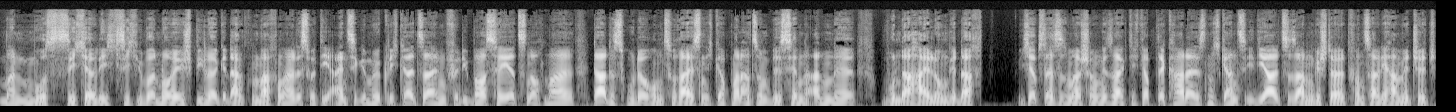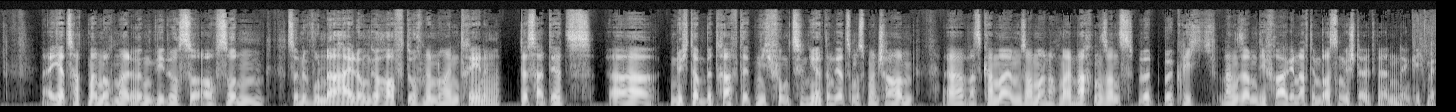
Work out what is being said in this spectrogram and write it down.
man muss sicherlich sich über neue Spieler Gedanken machen, weil das wird die einzige Möglichkeit sein, für die Bosse jetzt nochmal da das Ruder rumzureißen. Ich glaube, man hat so ein bisschen an eine Wunderheilung gedacht. Ich habe es letztes Mal schon gesagt, ich glaube, der Kader ist nicht ganz ideal zusammengestellt von Salihamidzic. Äh, jetzt hat man nochmal irgendwie durch so, auf so, ein, so, eine Wunderheilung gehofft durch einen neuen Trainer. Das hat jetzt äh, nüchtern betrachtet nicht funktioniert und jetzt muss man schauen, äh, was kann man im Sommer nochmal machen, sonst wird wirklich langsam die Frage nach den Bossen gestellt werden, denke ich mir.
